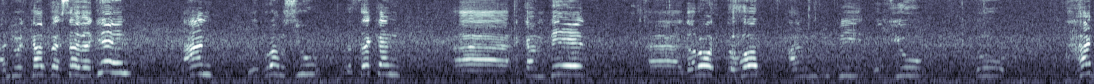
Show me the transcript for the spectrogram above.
and you will come back safe again. And we promise you the second uh, campaign, uh, the road to hope, and we will be with you to hug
